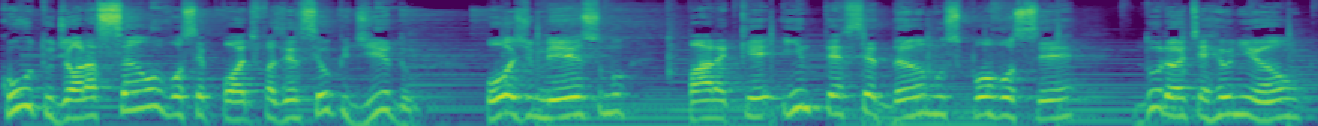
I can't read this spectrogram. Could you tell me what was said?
culto de oração. Você pode fazer seu pedido hoje mesmo para que intercedamos por você durante a reunião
